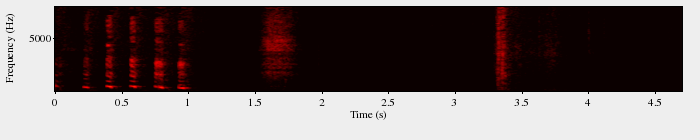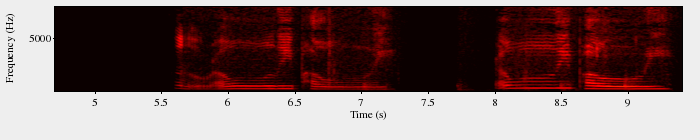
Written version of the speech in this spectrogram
Roly poly, roly poly.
